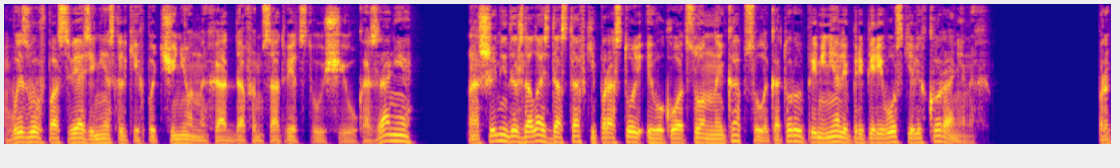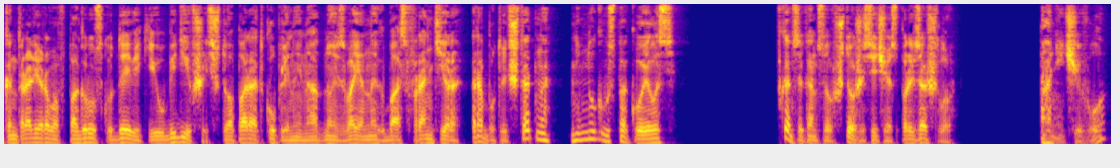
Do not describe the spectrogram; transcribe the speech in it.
Вызвав по связи нескольких подчиненных и отдав им соответствующие указания, Ашини дождалась доставки простой эвакуационной капсулы, которую применяли при перевозке легкораненых. Проконтролировав погрузку Девики и убедившись, что аппарат, купленный на одной из военных баз «Фронтира», работает штатно, немного успокоилась. В конце концов, что же сейчас произошло? А ничего.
